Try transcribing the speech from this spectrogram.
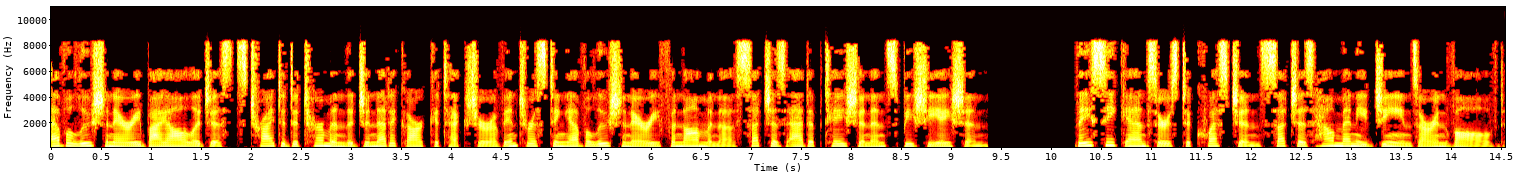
evolutionary biologists try to determine the genetic architecture of interesting evolutionary phenomena such as adaptation and speciation. They seek answers to questions such as how many genes are involved,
